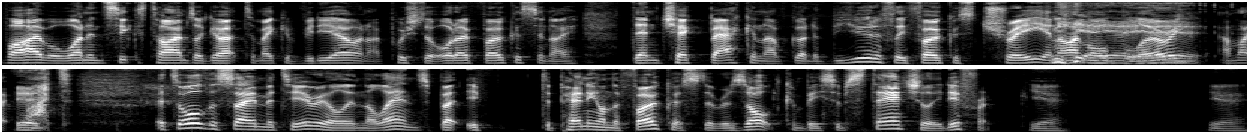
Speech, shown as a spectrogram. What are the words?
five or one in six times I go out to make a video and I push the autofocus and I then check back and I've got a beautifully focused tree and I'm Yeah, all yeah, yeah, blurry. yeah. I'm like, what? It's all the same material in the lens, but if depending on the focus, the result can be substantially different. Yeah. Yeah.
